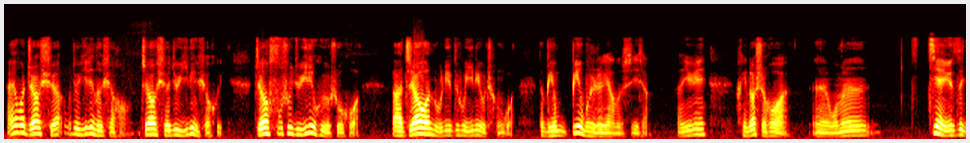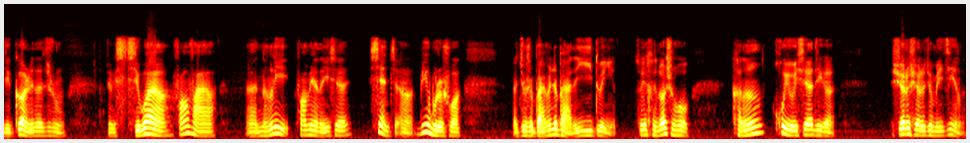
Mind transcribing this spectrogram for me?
哎，我只要学，我就一定能学好，只要学就一定学会，只要付出就一定会有收获啊，只要我努力，最后一定有成果。那并并不是这个样子，实际上啊，因为很多时候啊，嗯，我们鉴于自己个人的这种这个习惯啊、方法呀、呃能力方面的一些限制啊，并不是说呃就是百分之百的一一对应，所以很多时候可能会有一些这个学着学着就没劲了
